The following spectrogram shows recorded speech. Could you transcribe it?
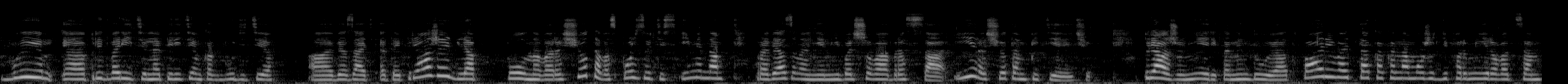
вы э, предварительно перед тем, как будете э, вязать этой пряжей, для полного расчета воспользуйтесь именно провязыванием небольшого образца и расчетом петелечек. Пряжу не рекомендую отпаривать, так как она может деформироваться.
